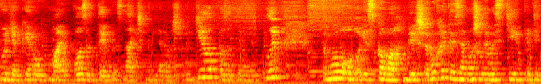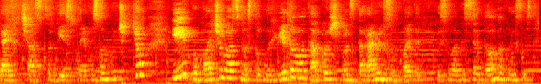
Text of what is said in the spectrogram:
будь-який рух має позитивне значення для вашого тіла, позитивний вплив. Тому обов'язково більше рухайтеся можливості, приділяйте час собі своєму самопочуттю. І побачу вас в наступних відео. Також в інстаграмі не забувайте підписуватися до нових зустрічей.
